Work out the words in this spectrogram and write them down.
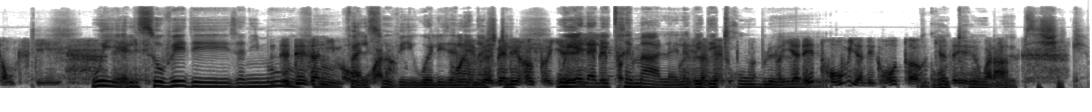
Donc, ce qui, oui, elle sauvait des animaux. Des, des animaux. Enfin, elle sauvait, ou elle les allait en acheter. Elle les recueillait. Oui, elle allait très mal, elle avait des troubles. Il y a des troubles, il y a des gros tocs. Gros des, troubles voilà. psychiques.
